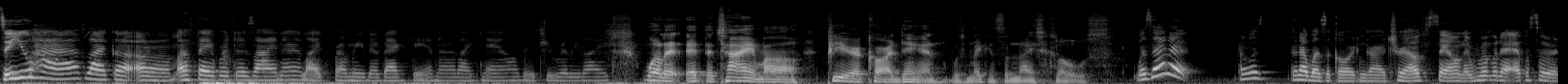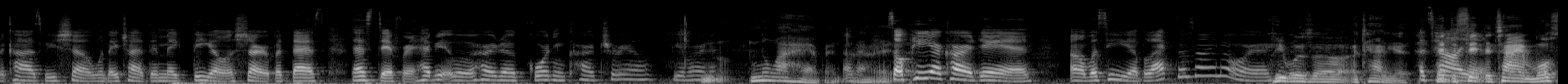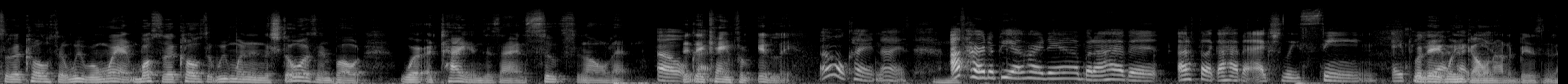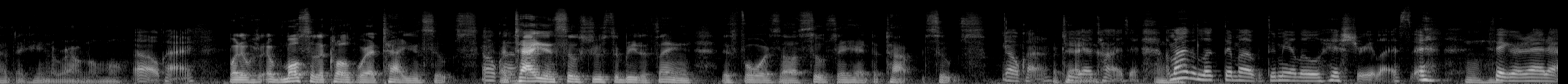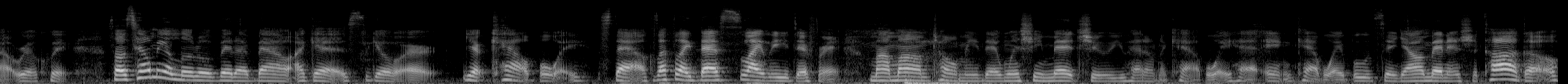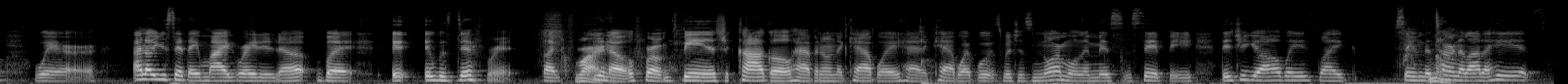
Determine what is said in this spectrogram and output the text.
Do you have like a um a favorite designer like from either back then or like now that you really like? Well, at, at the time, uh, Pierre Cardin was making some nice clothes. Was that a that was that was a Gordon Gartrell. I was saying, remember that episode of the Cosby Show when they tried to make Theo a shirt, but that's that's different. Have you ever heard of Gordon Gartrell? You ever heard of? No, I haven't. Okay. I- So Pierre Cardin, uh, was he a black designer or He was uh, Italian. At the, Italian. at the time, most of the clothes that we were wearing, most of the clothes that we went in the stores and bought were Italian design suits and all that. Oh, They, they came from Italy. Oh, okay, nice. Mm-hmm. I've heard of Pierre Cardin, but I haven't. I feel like I haven't actually seen a Pierre But they, well, he gone out of business. I think he ain't around no more. Oh, okay. But it was it, most of the clothes were Italian suits. Okay. Italian suits used to be the thing as far as uh, suits. They had the top suits. Okay, Italian. Cardin. Mm-hmm. I'm gonna have to look them up. Give me a little history lesson. Mm-hmm. Figure that out real quick. So tell me a little bit about, I guess, your your cowboy style, because I feel like that's slightly different. My mom told me that when she met you, you had on a cowboy hat and cowboy boots, and y'all met in Chicago, where I know you said they migrated up, but it it was different. Like right. you know, from being in Chicago, having on a cowboy hat and cowboy boots, which is normal in Mississippi. Did you always like seem to turn a lot of heads?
